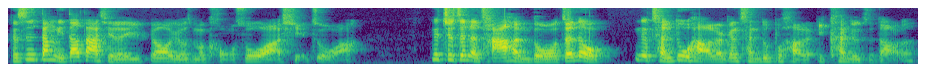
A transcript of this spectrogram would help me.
可是当你到大学了以后，有什么口说啊、写作啊，那就真的差很多。真的，我那程度好了跟程度不好的，一看就知道了。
